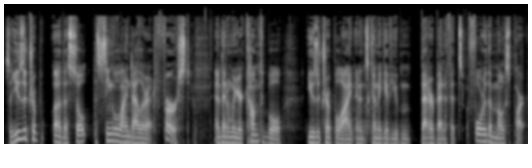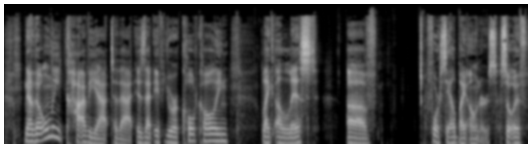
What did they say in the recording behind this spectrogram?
So use the triple uh, the sol- the single line dialer at first, and then when you're comfortable, use a triple line and it's going to give you better benefits for the most part. Now, the only caveat to that is that if you're cold calling like a list of for sale by owners. So if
